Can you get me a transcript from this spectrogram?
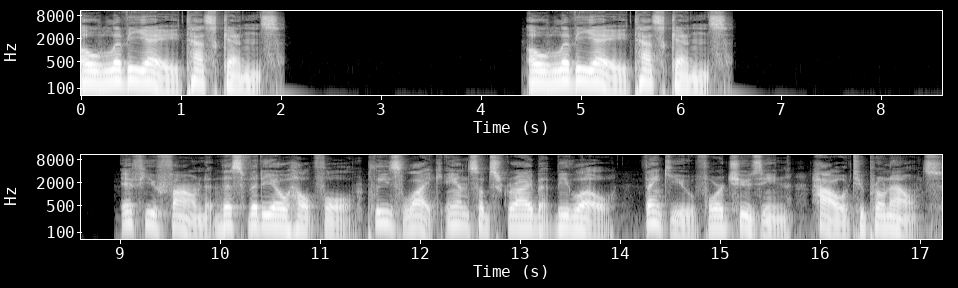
Olivier Theyskens. Olivier Theyskens. If you found this video helpful, please like and subscribe below. Thank you for choosing how to pronounce.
